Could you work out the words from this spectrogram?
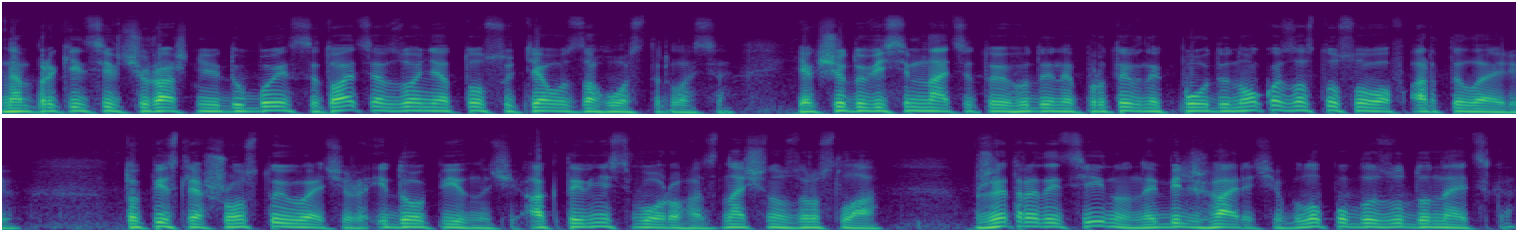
Наприкінці вчорашньої доби ситуація в зоні АТО суттєво загострилася. Якщо до 18-ї години противник поодиноко застосовував артилерію, то після 6-ї вечора і до опівночі активність ворога значно зросла. Вже традиційно найбільш гаряче було поблизу Донецька.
